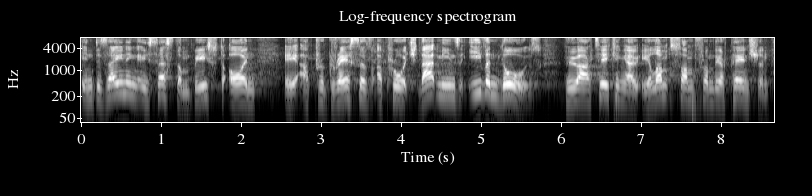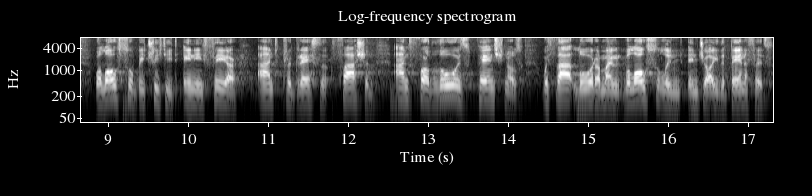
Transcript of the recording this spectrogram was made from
in designing a system based on a, uh, a progressive approach, that means even those who are taking out a lump sum from their pension will also be treated in a fair and progressive fashion. And for those pensioners with that lower amount will also enjoy the benefits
